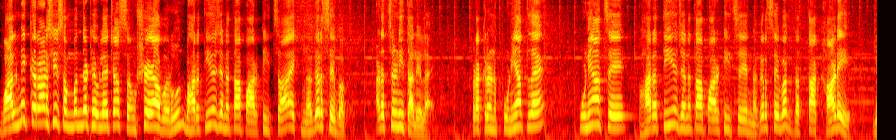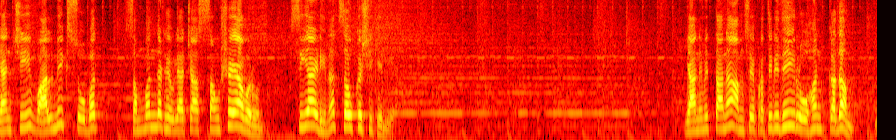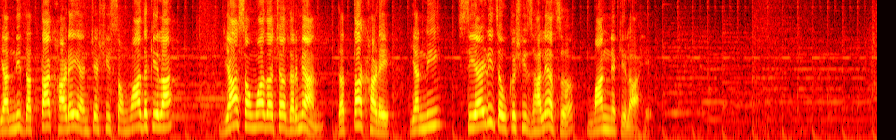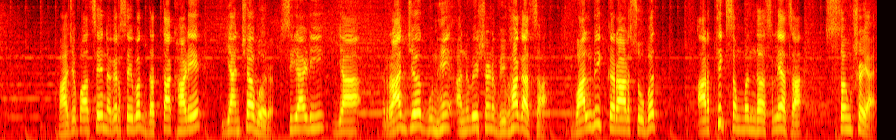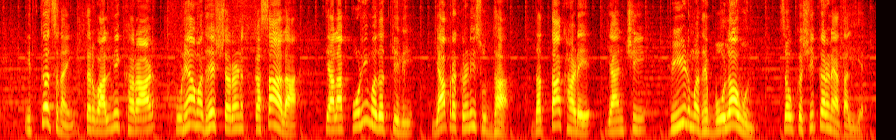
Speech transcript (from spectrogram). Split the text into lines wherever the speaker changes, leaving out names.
वाल्मिक कराडशी संबंध ठेवल्याच्या संशयावरून भारतीय जनता पार्टीचा एक नगरसेवक अडचणीत आलेला आहे. प्रकरण पुण्यातलं आहे पुण्याचे भारतीय जनता पार्टीचे नगरसेवक दत्ता खाडे यांची वाल्मिक सोबत संबंध ठेवल्याच्या संशयावरून सीआयडीनं चौकशी केली आहे. या निमित्तानं आमचे प्रतिनिधी रोहन कदम यांनी दत्ता खाडे यांच्याशी संवाद केला. या संवादाच्या दरम्यान दत्ता खाडे यांनी सीआयडी चौकशी झाल्याचं मान्य केलं आहे. भाजपाचे नगरसेवक दत्ता खाडे यांच्यावर सी आयडी या राज्य गुन्हे अन्वेषण विभागाचा वाल्मिक कराड सोबत आर्थिक संबंध असल्याचा संशय आहे. इतकंच नाही तर वाल्मिक कराड पुण्यामध्ये शरण कसा आला त्याला कोणी मदत केली या प्रकरणी सुद्धा दत्ता खाडे यांची बीडमध्ये बोलावून चौकशी करण्यात आली आहे.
